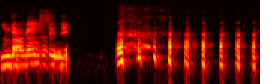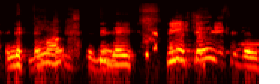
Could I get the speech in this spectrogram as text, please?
Independence Day. Independence Day. Independence Day.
